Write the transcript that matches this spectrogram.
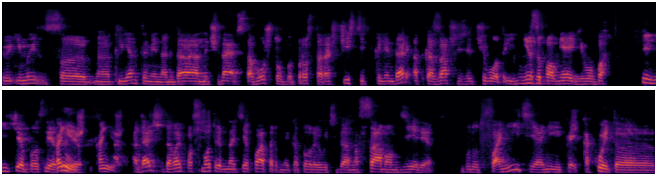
и мы с э, клиентами иногда начинаем с того, чтобы просто расчистить календарь, отказавшись от чего-то, и не заполняя его вообще ничем после этого. Конечно, конечно. А дальше давай посмотрим на те паттерны, которые у тебя на самом деле будут фонить, и они какой-то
